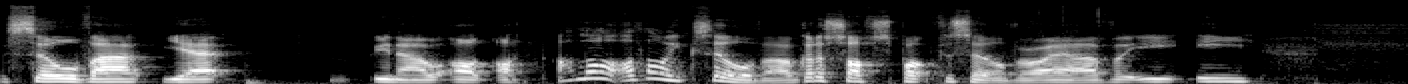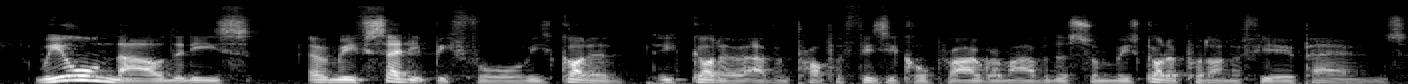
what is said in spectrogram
Silva, yeah, you know, I, I, I, like, I like Silva. I've got a soft spot for Silva. I have. He, he we all know that he's, and we've said it before. He's got to, he's got to have a proper physical program over the summer. He's got to put on a few pounds.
